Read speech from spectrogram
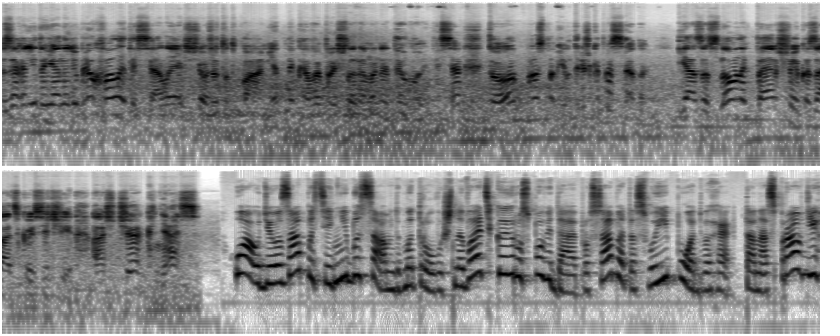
Взагалі-то я не люблю хвалитися, але якщо вже тут пам'ятник, а ви прийшли на мене дивитися, то розповім трішки про себе. Я засновник першої козацької січі, а ще князь. У аудіозаписі, ніби сам Дмитро Вишневецький розповідає про себе та свої подвиги. Та насправді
